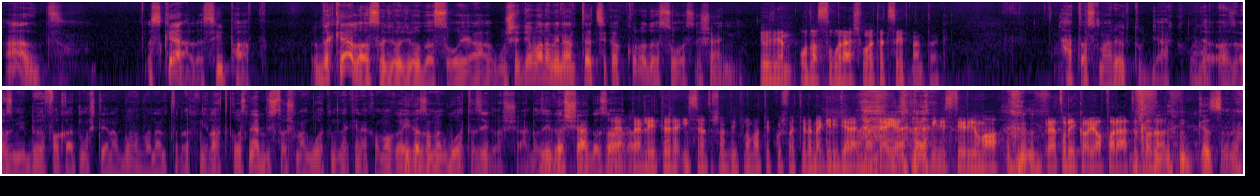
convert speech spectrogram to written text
Hát, ez kell, ez hip-hop. De kell az, hogy, hogy odaszóljál. Most, hogyha valami nem tetszik, akkor odaszólsz, és ennyi. Jó, nem odaszólás volt, tehát szétmentek. Hát azt már ők tudják, hogy az, az miből fakadt, most én abban, abban nem tudok nyilatkozni. Hát biztos meg volt mindenkinek a maga igaza, meg volt az igazság. Az igazság az arra... Rapper létére iszonyatosan diplomatikus, vagy tényleg megirigyeled a teljes külügyminisztérium a retorikai apparátusodat. Köszönöm.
